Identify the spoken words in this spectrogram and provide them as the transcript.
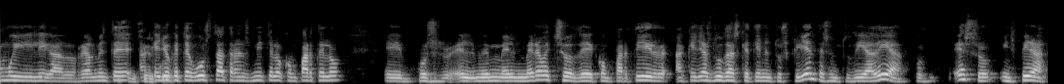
muy ligado. Realmente aquello que te gusta, transmítelo, compártelo. Eh, pues el, mero hecho de compartir aquellas dudas que tienen tus clientes en tu día a día, pues eso inspira,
